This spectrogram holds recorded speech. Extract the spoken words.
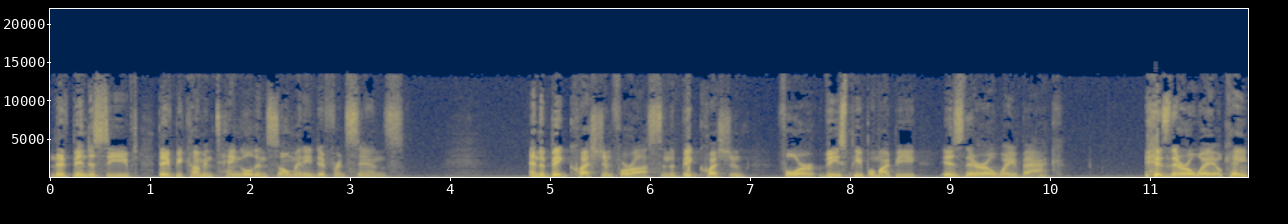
They've been deceived. They've become entangled in so many different sins. And the big question for us, and the big question for these people might be is there a way back? Is there a way? Okay,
